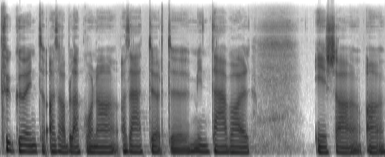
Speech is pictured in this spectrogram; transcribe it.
függönyt az ablakon az áttört mintával, és a, a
